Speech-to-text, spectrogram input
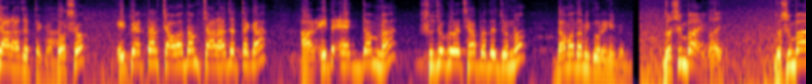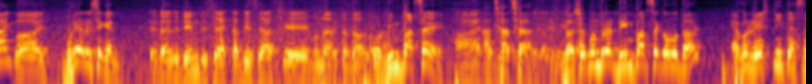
চার হাজার টাকা। দর্শক এই পেয়ারটার চাওয়া দাম চার হাজার টাকা। আর এটা একদম না সুযোগ রয়েছে আপনাদের জন্য দামাদামি করে নেবেন। জসিম ভাই। জসিম ভাই ভাই। বইয়া রয়েছে কেন? এটা যে ডিম দিছে একটা দিছে আজকে মনে হয় একটা দরকার ও ডিম পারছে? হ্যাঁ, আচ্ছা আচ্ছা। দর্শক বন্ধুরা ডিম পারছে কবুতর। এখন রেস্ট নিতে আছে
